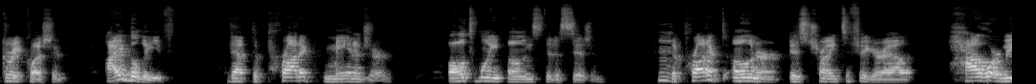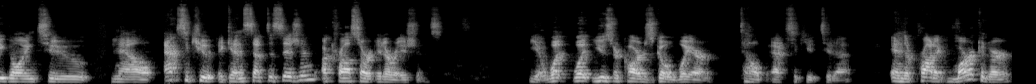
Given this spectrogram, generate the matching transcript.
Great question. I believe that the product manager ultimately owns the decision. Hmm. The product owner is trying to figure out how are we going to now execute against that decision across our iterations. You know, what what user cards go where to help execute to that. And the product marketer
